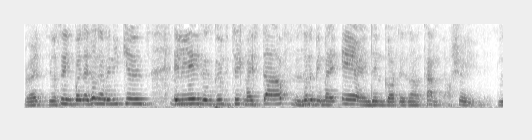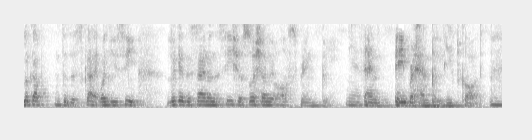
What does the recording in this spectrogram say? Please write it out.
Right? You're saying, But I don't have any kids. Eliezer is going to take my staff. He's going to be my heir. And then God says, No, come, I'll show you. Look up into the sky. What do you see? Look at the sign on the seashore. So shall your offspring be. Yeah. And Abraham believed God. Mhm.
